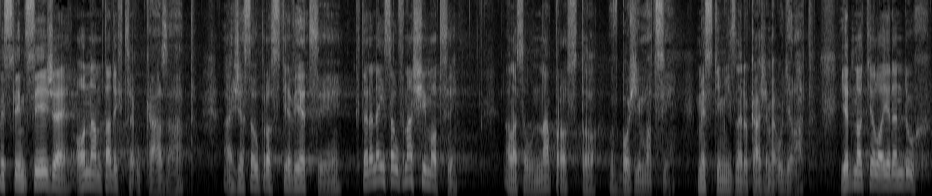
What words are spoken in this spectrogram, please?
Myslím si, že on nám tady chce ukázat, že jsou prostě věci, které nejsou v naší moci, ale jsou naprosto v boží moci. My s tím nic nedokážeme udělat. Jedno tělo, jeden duch.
